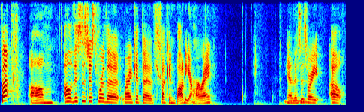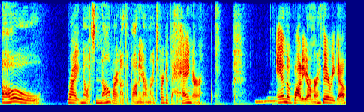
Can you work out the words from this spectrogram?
Fuck. Um. Oh, this is just where the where I get the fucking body armor, right? Yeah, this is where you. Oh, oh. Right. No, it's not where I got the body armor. It's where I get the hanger and the body armor. There we go.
